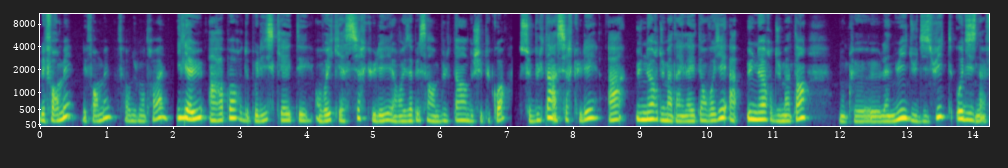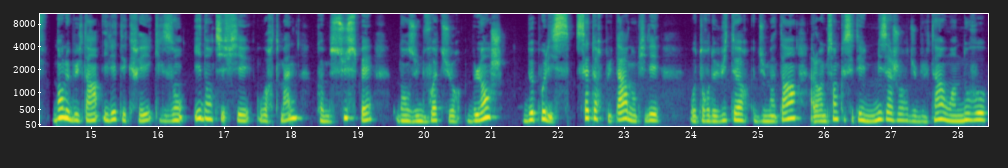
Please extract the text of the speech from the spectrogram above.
les former, les former, faire du bon travail. Il y a eu un rapport de police qui a été envoyé, qui a circulé, alors ils appellent ça un bulletin de je sais plus quoi. Ce bulletin a circulé à 1h du matin. Il a été envoyé à 1h du matin, donc euh, la nuit du 18 au 19. Dans le bulletin, il est écrit qu'ils ont identifié Wortman comme suspect dans une voiture blanche de police. Sept heures plus tard, donc il est autour de 8 heures du matin. Alors il me semble que c'était une mise à jour du bulletin ou un nouveau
